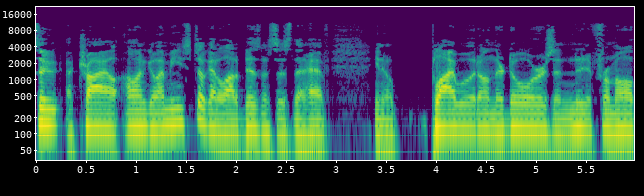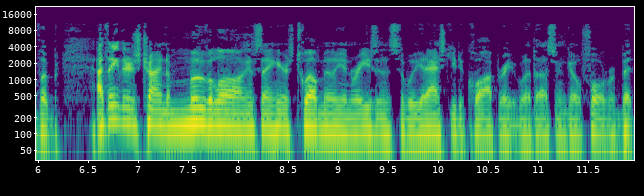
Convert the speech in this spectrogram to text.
suit, a trial, ongoing. I mean, you still got a lot of businesses that have, you know, plywood on their doors and from all the. I think they're just trying to move along and saying, "Here's twelve million reasons that we would ask you to cooperate with us and go forward." But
